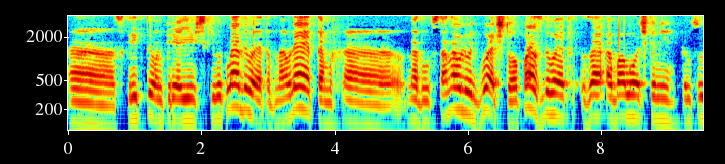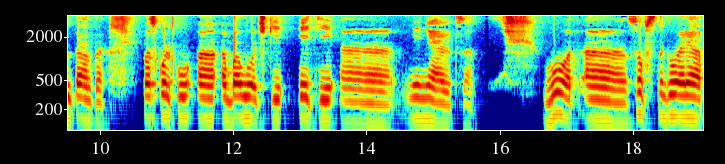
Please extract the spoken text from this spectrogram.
Э, скрипты он периодически выкладывает, обновляет, там их э, надо устанавливать. Бывает, что опаздывает за оболочками консультанта, поскольку э, оболочки эти меняются. Вот, собственно говоря,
